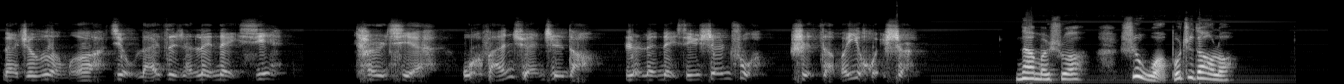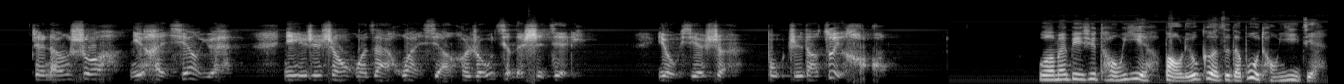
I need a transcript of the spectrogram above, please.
那只恶魔就来自人类内心，而且我完全知道人类内心深处是怎么一回事。那么说，是我不知道喽？只能说你很幸运，你一直生活在幻想和柔情的世界里，有些事儿不知道最好。我们必须同意保留各自的不同意见。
